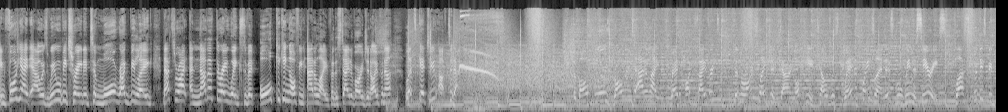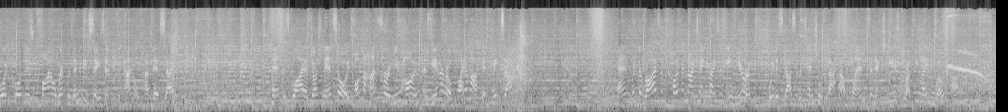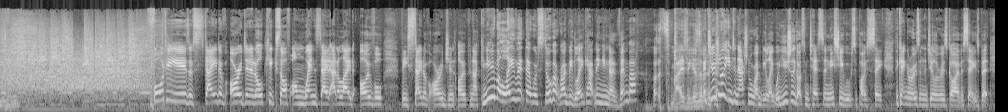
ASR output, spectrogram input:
In 48 hours, we will be treated to more rugby league. That's right, another three weeks of it, all kicking off in Adelaide for the State of Origin opener. Let's get you up to date. The Bold Blues roll into Adelaide as red hot favourites, but Maroons legend Darren Lockyer tells us where the Queenslanders will win the series. Plus, could this be Boyd Cordner's final representative season? The panel have their say. Panthers flyer Josh Mansour is on the hunt for a new home as the NRL player market heats up. And with the rise of COVID 19 cases in Europe, we discuss a potential backup plan for next year's Rugby League World Cup. 40 years of State of Origin. It all kicks off on Wednesday at Adelaide Oval, the State of Origin opener. Can you believe it that we've still got rugby league happening in November? It's amazing, isn't it? It's usually international rugby league. We've usually got some tests, and this year we were supposed to see the Kangaroos and the Jillaroos go overseas, but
